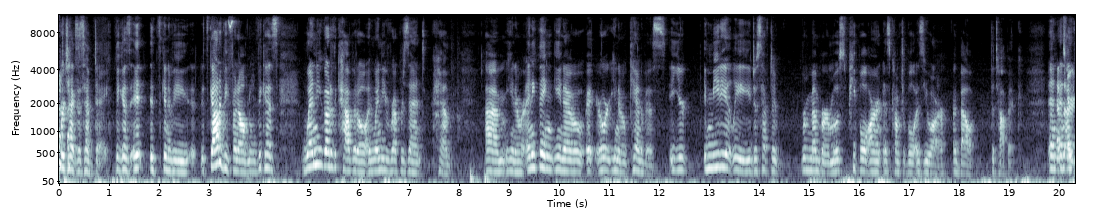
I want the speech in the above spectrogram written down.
for Texas Hemp Day because it it's gonna be it's got to be phenomenal because when you go to the Capitol and when you represent hemp, um, you know, or anything, you know, or you know, cannabis, you're immediately you just have to remember most people aren't as comfortable as you are about the topic. And That's and I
